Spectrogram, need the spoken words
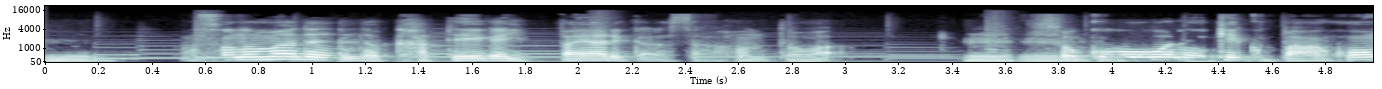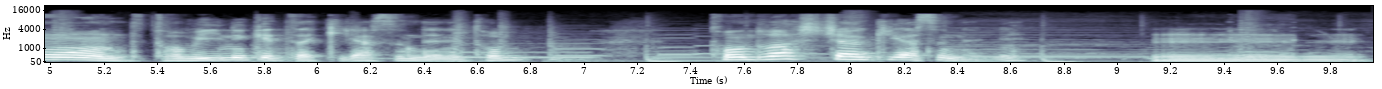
うん、そのまでの過程がいっぱいあるからさ、本当は。うんうん、そこをね、結構バコーンと飛び抜けてた気がするんだよね。飛ばしちゃう気がするんだよね。うん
